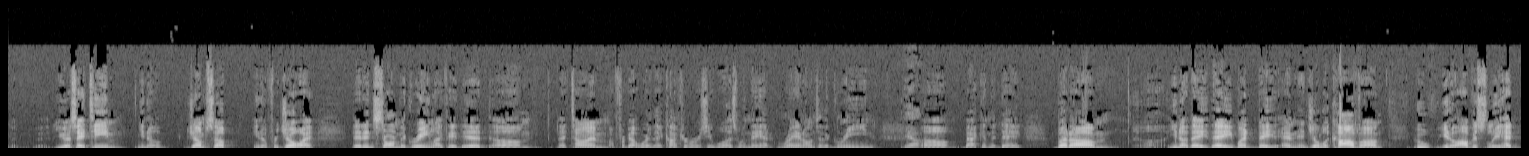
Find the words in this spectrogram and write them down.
the, the USA team, you know, jumps up, you know, for joy. They didn't storm the green like they did um, that time. I forgot where that controversy was when they had ran onto the green Yeah. um, back in the day. But um, uh, you know, they they went they and, and Joe LaCava, who you know obviously had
